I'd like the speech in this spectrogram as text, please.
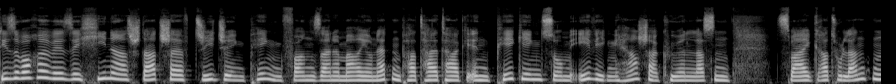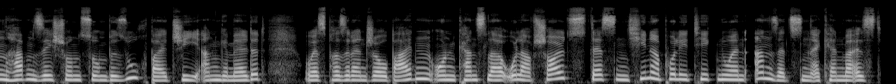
Diese Woche will sich Chinas Staatschef Xi Jinping von seinem Marionettenparteitag in Peking zum ewigen Herrscher küren lassen. Zwei Gratulanten haben sich schon zum Besuch bei Xi angemeldet. US-Präsident Joe Biden und Kanzler Olaf Scholz, dessen China-Politik nur in Ansätzen erkennbar ist.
